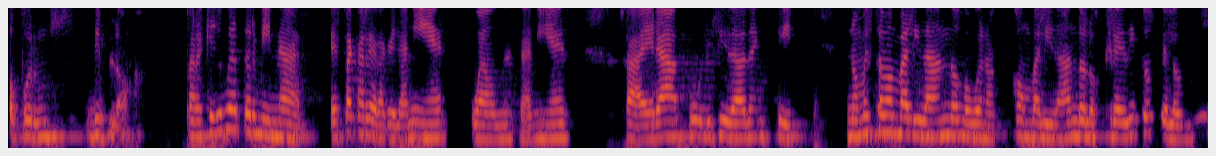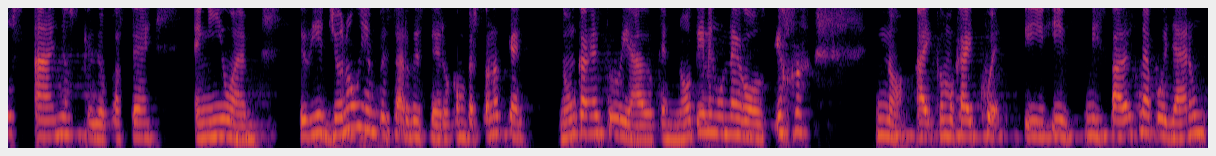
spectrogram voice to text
o por un diploma? ¿Para qué yo voy a terminar esta carrera que ya ni es wellness, ya ni es, o sea, era publicidad en sí? No me estaban validando o, bueno, convalidando los créditos de los dos años que yo pasé en UM. Yo dije, yo no voy a empezar de cero con personas que nunca han estudiado, que no tienen un negocio. no, hay como que hay quit. Y, y mis padres me apoyaron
